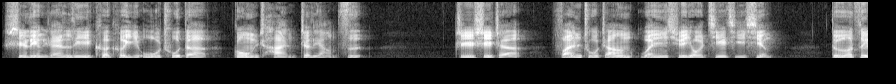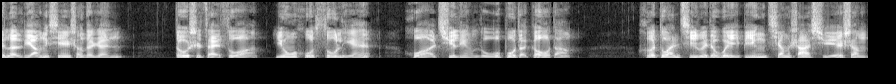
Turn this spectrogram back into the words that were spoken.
是令人立刻可以悟出的“共产”这两字，指示着凡主张文学有阶级性、得罪了梁先生的人，都是在做拥护苏联或去领卢布的勾当。和段祺瑞的卫兵枪杀学生，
